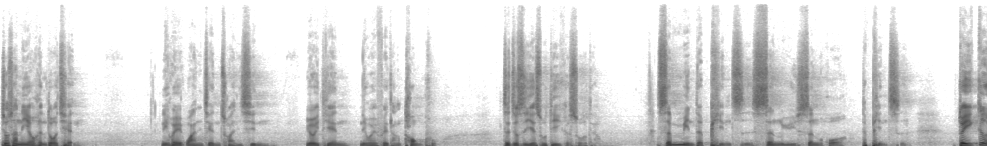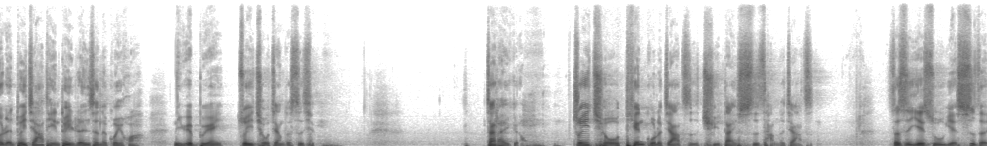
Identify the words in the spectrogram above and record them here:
就算你有很多钱，你会万箭穿心。有一天你会非常痛苦，这就是耶稣第一个说的：生命的品质胜于生活的品质。对个人、对家庭、对人生的规划，你愿不愿意追求这样的事情？再来一个，追求天国的价值取代市场的价值，这是耶稣也试着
